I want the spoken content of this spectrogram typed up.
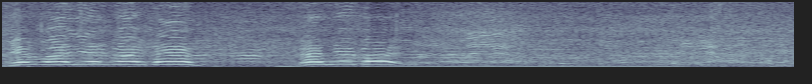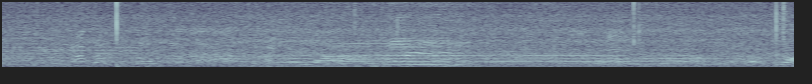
เลี้ยนไปเลี้ยนไปแดงแดงเลี้ยนไป อ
